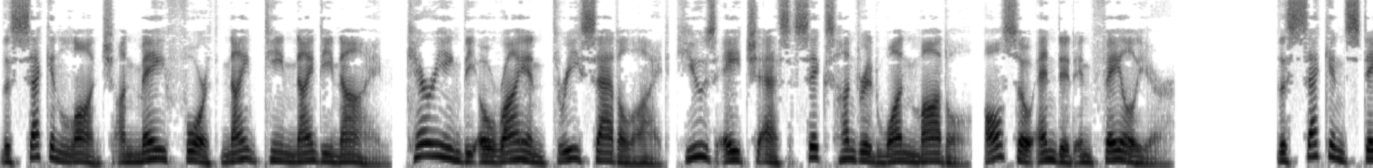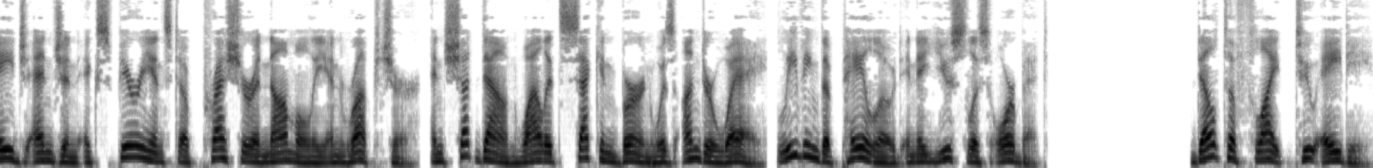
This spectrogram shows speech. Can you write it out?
the second launch on May 4, 1999, carrying the Orion 3 satellite Hughes HS-601 model, also ended in failure. The second stage engine experienced a pressure anomaly and rupture, and shut down while its second burn was underway, leaving the payload in a useless orbit. Delta Flight 280,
